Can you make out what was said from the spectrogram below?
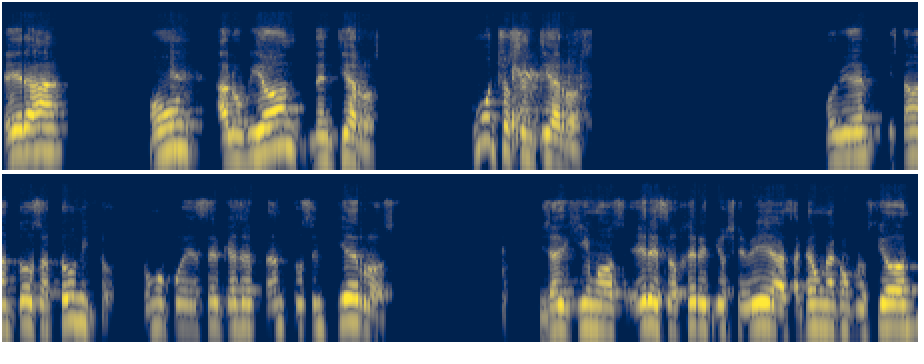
Era un aluvión de entierros, muchos entierros. Muy bien, estaban todos atónitos. ¿Cómo puede ser que haya tantos entierros? Y ya dijimos, eres Ojeret Yoshevea, sacar una conclusión.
